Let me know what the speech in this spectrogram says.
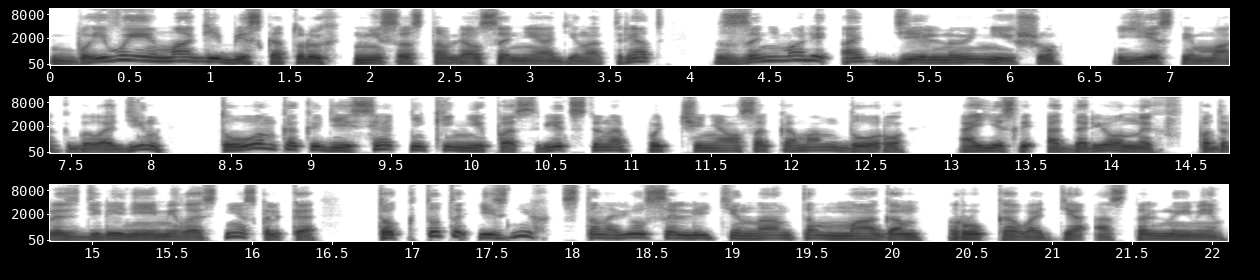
Боевые маги, без которых не составлялся ни один отряд, занимали отдельную нишу. Если маг был один, то он, как и десятники, непосредственно подчинялся командору, а если одаренных в подразделении имелось несколько, то кто-то из них становился лейтенантом-магом, руководя остальными.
